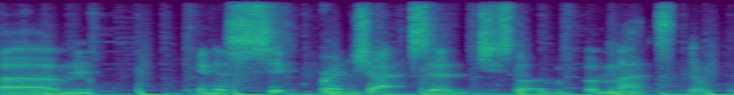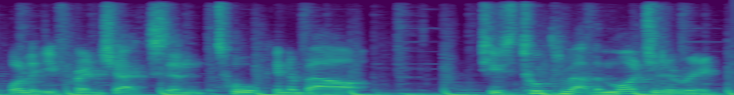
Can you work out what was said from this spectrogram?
Um, in a sick French accent. She's got a, a max quality French accent talking about. She's talking about the modular rig,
